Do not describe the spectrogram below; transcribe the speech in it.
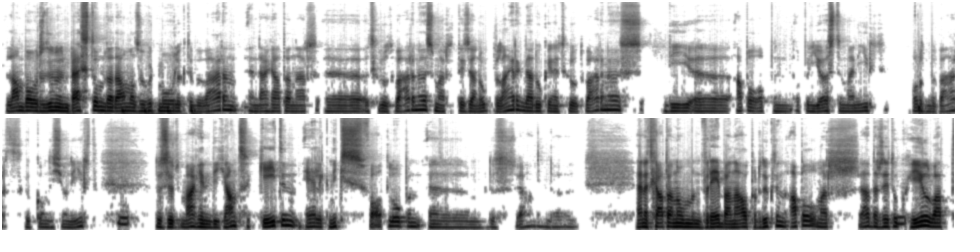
landbouwers doen hun best om dat allemaal zo goed mogelijk te bewaren. En dan gaat dat naar uh, het grootwarenhuis. Maar het is dan ook belangrijk dat ook in het grootwarenhuis die uh, appel op een, op een juiste manier wordt bewaard, geconditioneerd. Ja. Dus er mag in die ganse keten eigenlijk niks fout lopen. Uh, dus, ja, de... En het gaat dan om een vrij banaal product, een appel, maar ja, er zit ook heel wat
